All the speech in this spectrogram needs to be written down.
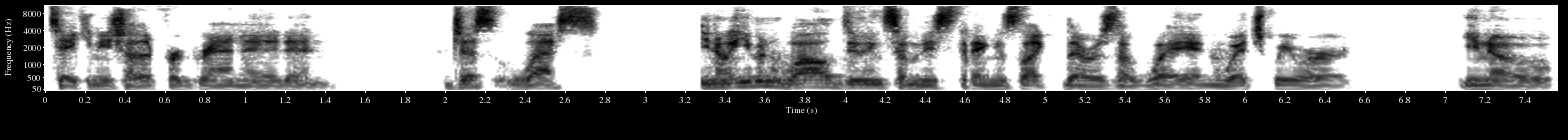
taking each other for granted and just less you know even while doing some of these things like there was a way in which we were you know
